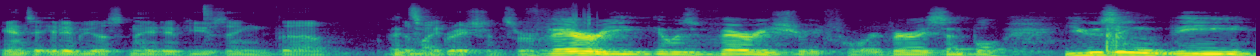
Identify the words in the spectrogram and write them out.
into AWS native using the, the migration service? Very, it was very straightforward, very simple. Using the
